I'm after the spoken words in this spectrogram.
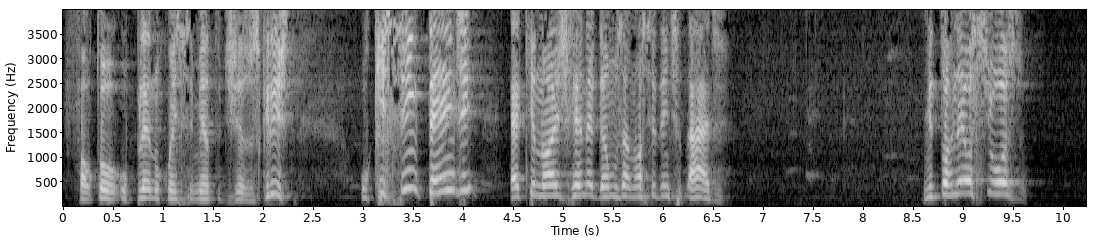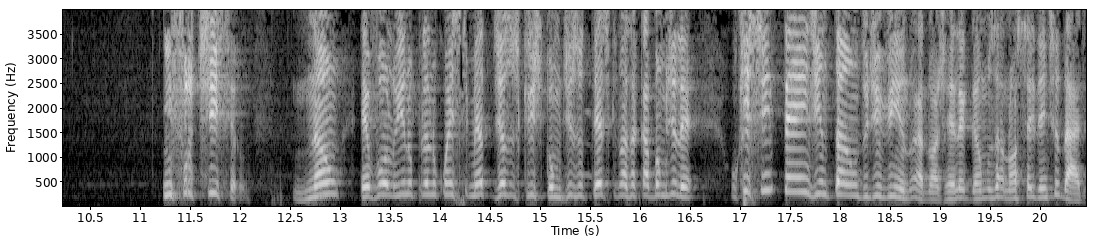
faltou o pleno conhecimento de Jesus Cristo, o que se entende é que nós renegamos a nossa identidade. Me tornei ocioso, infrutífero, não evoluí no pleno conhecimento de Jesus Cristo, como diz o texto que nós acabamos de ler. O que se entende então do divino? É, nós relegamos a nossa identidade.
